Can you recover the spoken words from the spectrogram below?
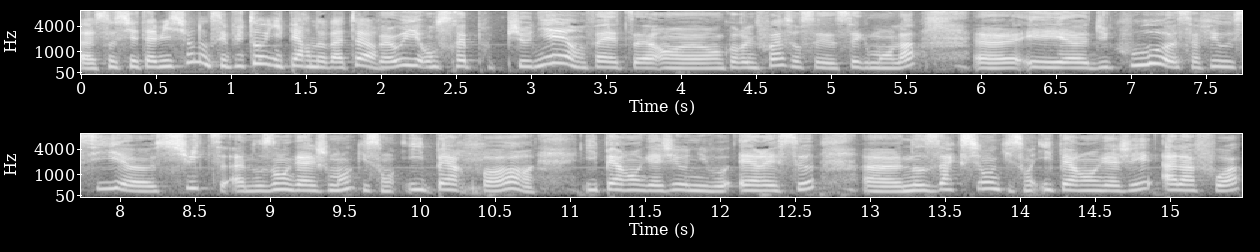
euh, société à mission. Donc c'est plutôt hyper novateur. Bah oui, on serait pionnier en fait. Euh, encore une fois sur ces segments-là. Euh, et euh, du coup, ça fait aussi suite à nos engagements qui sont hyper forts, hyper engagés au niveau RSE, nos actions qui sont hyper engagées à la fois fois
